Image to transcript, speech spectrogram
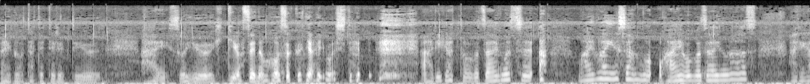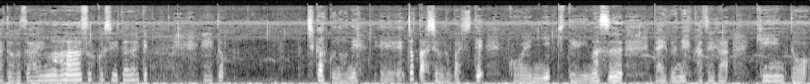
ライブを立ててるっていう、はい、そういう引き寄せの法則にありまして ありがとうございます。あワイワイユさんもおはようございます。ありがとうございます。お越しいただいて。えっ、ー、と近くのね、えー、ちょっと足を伸ばして公園に来ています。だいぶね風がキーンと、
